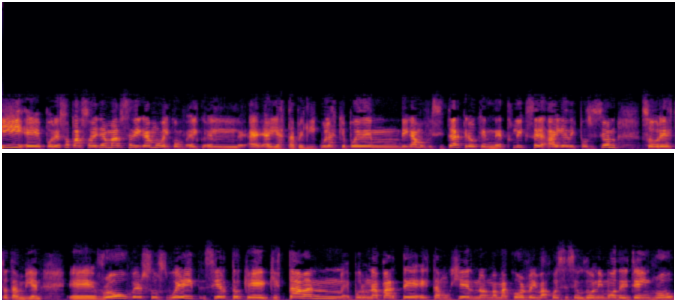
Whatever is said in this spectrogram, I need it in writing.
y eh, por eso pasó a llamarse, digamos, el, hay hasta películas que pueden, digamos, visitar. Creo que en Netflix hay a disposición sobre esto también. Eh, Roe versus Wade, ¿cierto? Que, que, estaban, por una parte, esta mujer, Norma McCorvey, bajo ese seudónimo de Jane Roe,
